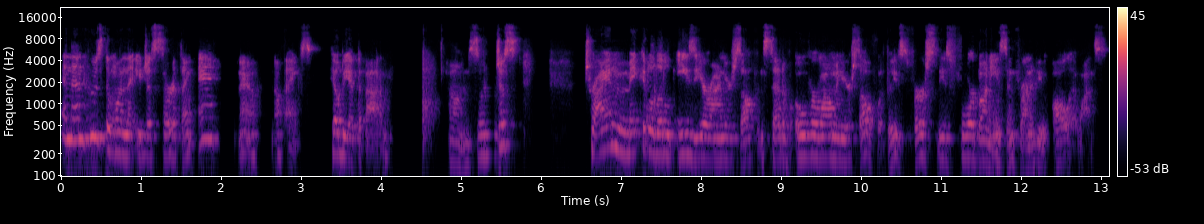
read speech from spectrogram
And then who's the one that you just sort of think, eh, no, no thanks. He'll be at the bottom. Um, so just try and make it a little easier on yourself instead of overwhelming yourself with these first, these four bunnies in front of you all at once.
